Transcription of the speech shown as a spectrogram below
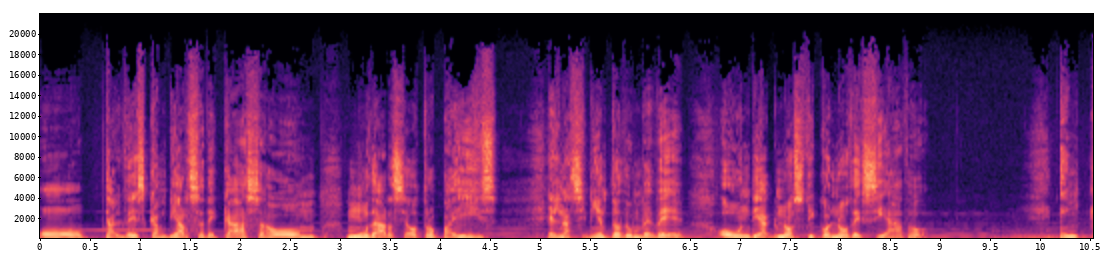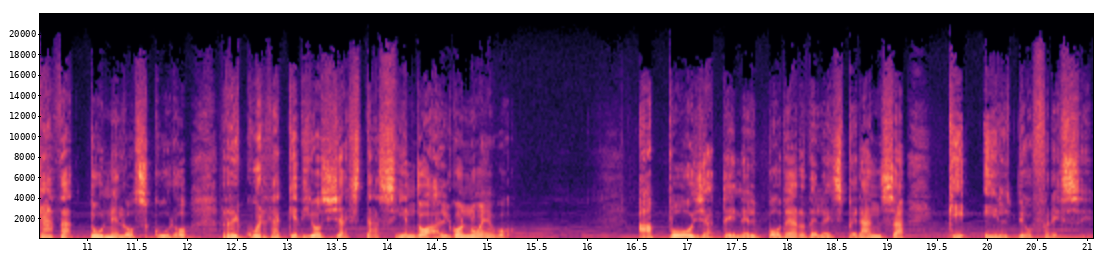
O tal vez cambiarse de casa o mudarse a otro país. El nacimiento de un bebé o un diagnóstico no deseado. En cada túnel oscuro, recuerda que Dios ya está haciendo algo nuevo. Apóyate en el poder de la esperanza que Él te ofrece.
